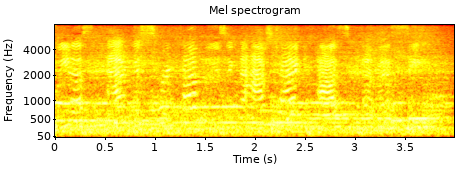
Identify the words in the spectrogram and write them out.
Tweet us at Miss Sprint Cup using the hashtag AskMSC.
